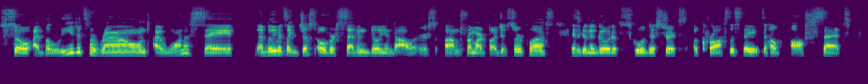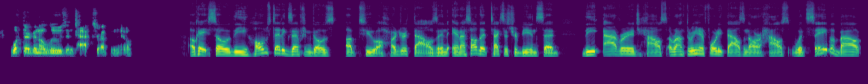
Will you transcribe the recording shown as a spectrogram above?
so I believe it's around, I want to say I believe it's like just over $7 billion um, from our budget surplus is going to go to school districts across the state to help offset what they're going to lose in tax revenue. Okay, so the homestead exemption goes up to a hundred thousand, and I saw that Texas Tribune said the average house, around three hundred forty thousand dollar house, would save about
